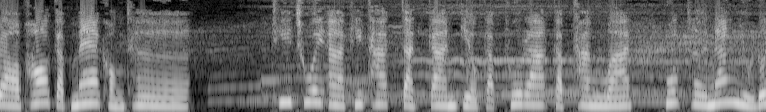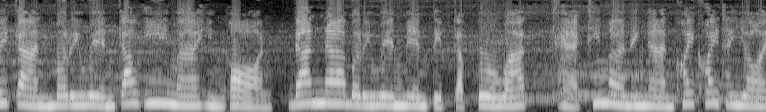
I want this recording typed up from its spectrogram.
รอพ่อกับแม่ของเธอ ที่ช่วยอาพิทักษ์จัดการเกี่ยวกับธุระกับทางวัด พวกเธอนั่งอยู่ด้วยกันบริเวณเก้าอี้มาหินอ่อน ด้านหน้าบริเวณเมนติดกับตัววัด แขกที่มาในงานค่อยๆ ทยอย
